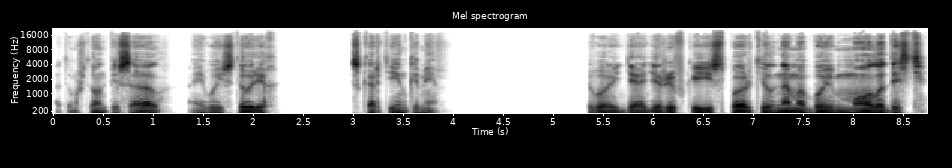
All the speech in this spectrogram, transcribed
о том, что он писал, о его историях с картинками. Твой дядя Рывкой испортил нам обоим молодость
